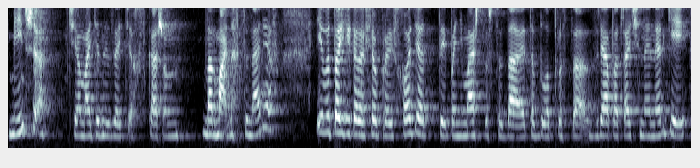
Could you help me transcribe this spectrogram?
меньше, чем один из этих, скажем, нормальных сценариев. И в итоге, когда все происходит, ты понимаешь, что, что да, это было просто зря потраченной энергией,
